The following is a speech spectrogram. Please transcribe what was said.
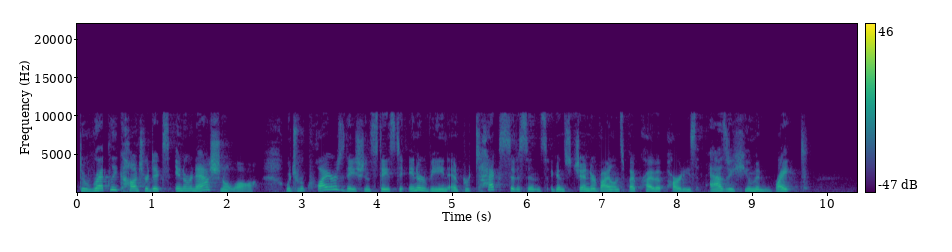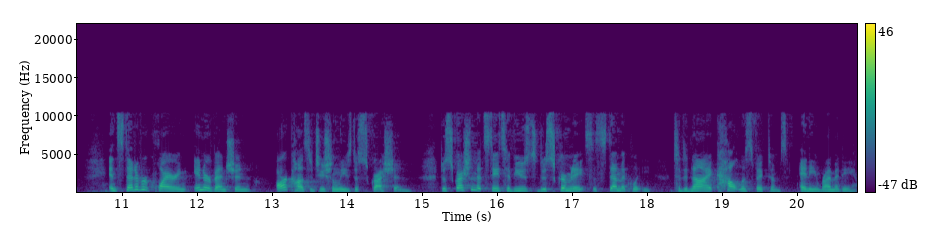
directly contradicts international law, which requires nation states to intervene and protect citizens against gender violence by private parties as a human right. Instead of requiring intervention, our Constitution leaves discretion, discretion that states have used to discriminate systemically to deny countless victims any remedy.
